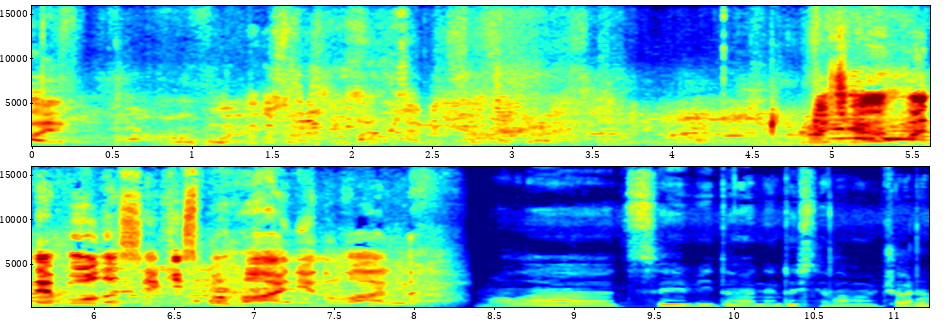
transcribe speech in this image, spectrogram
Роздражає. Коротше, в мене волоси якісь погані, ну ладно. Мала це відео не досняла вам вчора,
